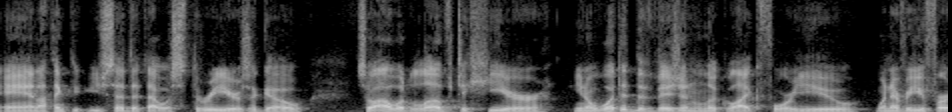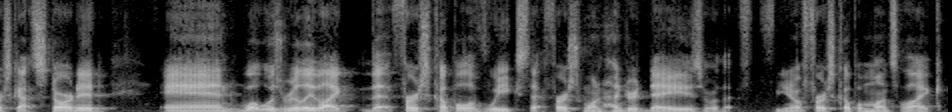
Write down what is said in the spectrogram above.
and I think that you said that that was three years ago. So I would love to hear, you know, what did the vision look like for you whenever you first got started? And what was really like that first couple of weeks, that first 100 days, or the, you know, first couple months like?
